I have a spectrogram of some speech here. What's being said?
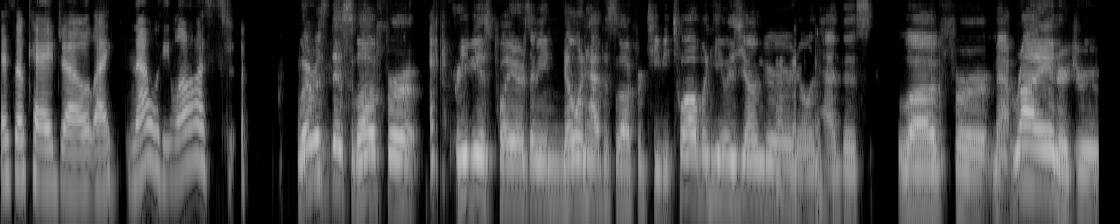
it's okay, Joe. Like, no, he lost. Where was this love for previous players? I mean, no one had this love for TB12 when he was younger. No one had this love for Matt Ryan or Drew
